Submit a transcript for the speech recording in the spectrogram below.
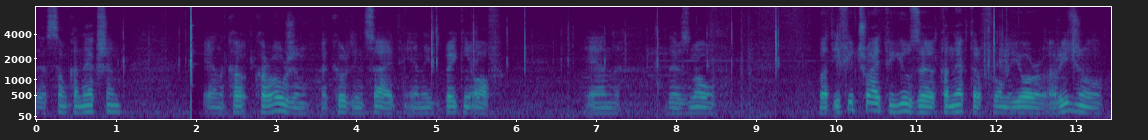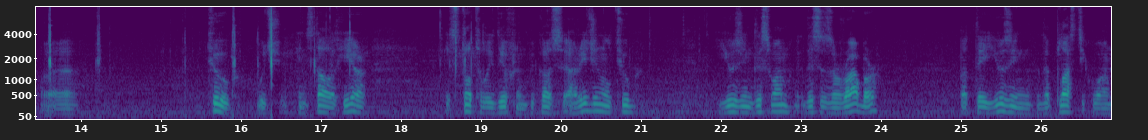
there's some connection and co corrosion occurred inside and it's breaking off. And there's no but if you try to use a connector from your original uh, tube which installed here it's totally different because original tube using this one this is a rubber but they're using the plastic one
